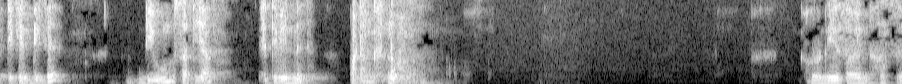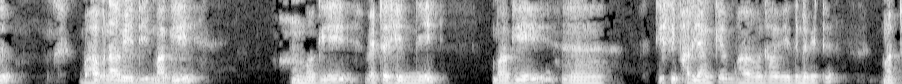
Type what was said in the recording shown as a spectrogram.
ටිකෙන් ටික දියුණු සතියක් ඇති වෙන්න පටන් ගන්නවා. ගෞරවනීය සවින්හස භාවනාවේදී මගේ මගේ වැටහෙන්නේ මගේ කිසි පරියන්කයක් භාවනා වේදන විට මට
